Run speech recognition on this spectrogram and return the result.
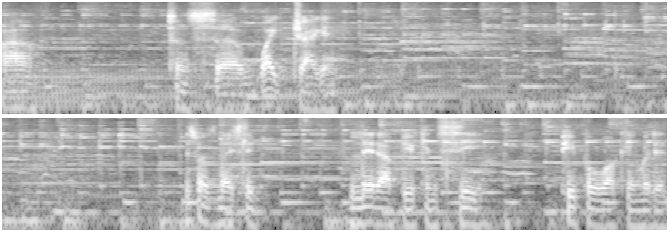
Wow. Since uh, White Dragon. This one's nicely lit up. You can see people walking with it.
